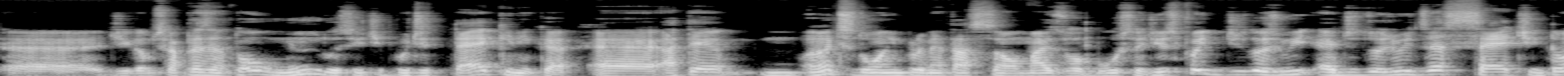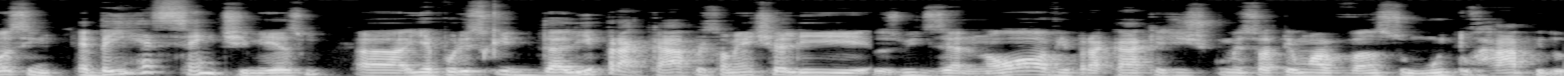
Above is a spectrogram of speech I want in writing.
é, digamos que apresentou ao mundo esse tipo de técnica, é, até antes de uma implementação mais robusta disso, foi de, 2000, é de 2017. Então, assim, é bem recente mesmo. Uh, e é por isso que dali para cá, principalmente ali 2019 para cá, que a gente começou a ter um avanço muito rápido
